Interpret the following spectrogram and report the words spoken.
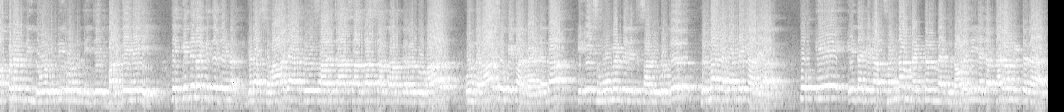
ਅਪਣਨ ਦੀ ਲੋੜ ਹੁੰਦੀ, ਉਹ ਨਤੀਜੇ ਬਣਦੇ ਨਹੀਂ। ਤੇ ਕਿਤੇ ਨਾ ਕਿਤੇ ਫਿਰ ਜਿਹੜਾ ਸਮਾਜ ਹੈ 2 ਸਾਲ 4 ਸਾਲ 10 ਸਾਲ ਕੰਮ ਕਰਨ ਤੋਂ ਬਾਅਦ ਉਹ ਨਿਰਾਸ਼ ਹੋ ਕੇ ਘਰ ਬੈਠ ਜਾਂਦਾ ਕਿ ਇਸ ਮੂਵਮੈਂਟ ਦੇ ਵਿੱਚ ਸਾਨੂੰ ਕੁਝ ਹੁੰਦਾ ਨਜ਼ਰ ਨਹੀਂ ਆ ਰਿਹਾ। ਤੋ ਇਹ, ਇਹਦਾ ਜਿਹੜਾ ਫੰਡਾਮੈਂਟਲ ਮੈਥਡੋਲੋਜੀ ਹੈ ਜਾਂ ਪੈਰਾਮੀਟਰ ਹੈ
